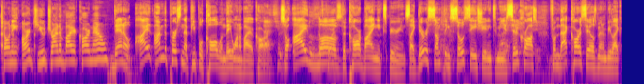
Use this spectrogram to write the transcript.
Tony, aren't you trying to buy a car now? Dano, I, I'm the person that people call when they want to buy a car. So I love the car buying experience. Like there is something so satiating to me to sit across from that car salesman and be like,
